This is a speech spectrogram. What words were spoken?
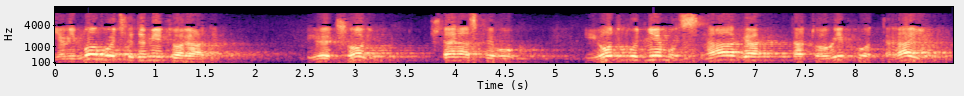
Je li moguće da mi to radimo? Bio je čovjek. Šta je nas privukao? I otkud njemu snaga da toliko traje?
